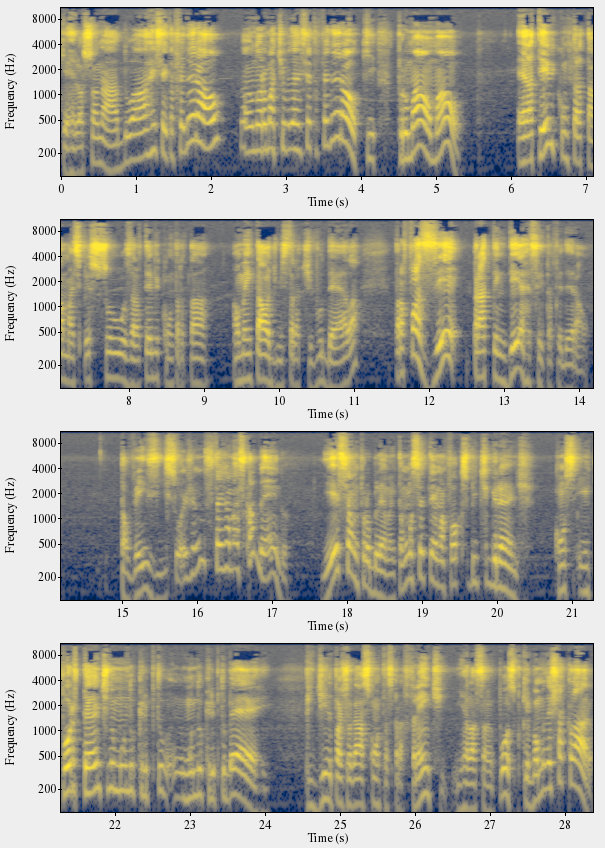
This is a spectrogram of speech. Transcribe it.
que é relacionado à Receita Federal, ao normativo da Receita Federal, que pro mal mal, ela teve que contratar mais pessoas, ela teve que contratar, aumentar o administrativo dela para fazer, para atender a Receita Federal. Talvez isso hoje não esteja mais cabendo. E esse é um problema. Então você tem uma Foxbit grande, importante no mundo cripto, no mundo cripto BR pedindo para jogar as contas para frente em relação ao imposto, porque vamos deixar claro,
